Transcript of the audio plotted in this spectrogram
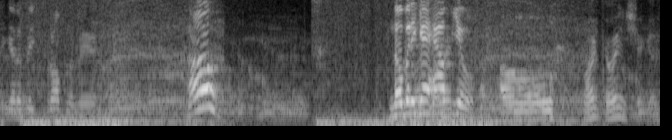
I got a big problem here. Help! Nobody can help you! Oh, Won't go in, sugar.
